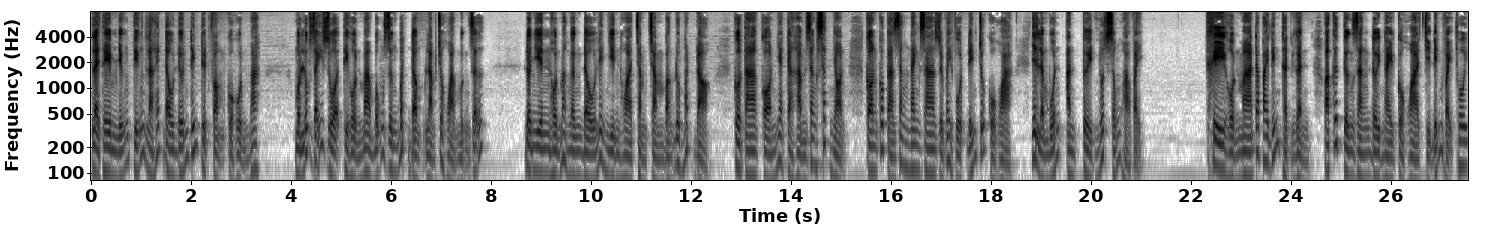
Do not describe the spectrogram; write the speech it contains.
lại thêm những tiếng la hét đau đớn đến tuyệt vọng của hồn ma. Một lúc dãy rụa thì hồn ma bỗng dưng bất động làm cho Hòa mừng rỡ. Đột nhiên hồn ma ngẩng đầu lên nhìn Hòa chằm chằm bằng đôi mắt đỏ. Cô ta còn nghe cả hàm răng sắc nhọn, còn có cả răng nanh ra rồi bay vụt đến chỗ cổ Hòa, như là muốn ăn tươi nuốt sống Hòa vậy. Khi hồn ma đã bay đến thật gần, Hòa cứ tưởng rằng đời này của Hòa chỉ đến vậy thôi.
